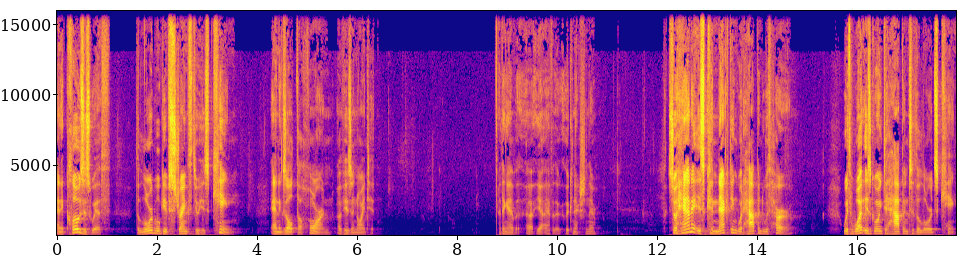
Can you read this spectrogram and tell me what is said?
And it closes with, the Lord will give strength to his king and exalt the horn of his anointed. I think I have a, uh, yeah, I have the, the connection there. So Hannah is connecting what happened with her with what is going to happen to the Lord's king.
